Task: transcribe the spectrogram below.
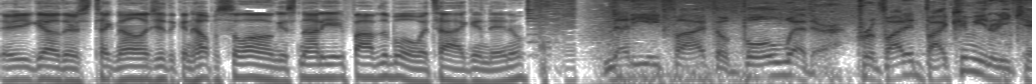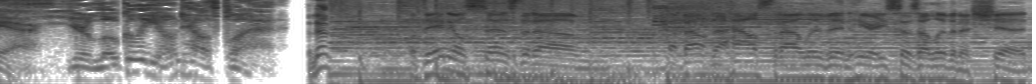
there you go. There's technology that can help us along. It's 98.5 The Bull with Ty again, Daniel. 98.5 The Bull Weather, provided by Community Care, your locally owned health plan. Well, Daniel says that um, about the house that I live in here, he says I live in a shed.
